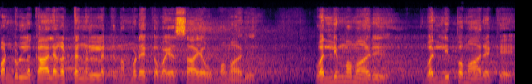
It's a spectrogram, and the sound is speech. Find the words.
പണ്ടുള്ള കാലഘട്ടങ്ങളിലൊക്കെ നമ്മുടെയൊക്കെ വയസ്സായ ഉമ്മമാർ വല്യമ്മമാർ വല്ലിപ്പമാരൊക്കെ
